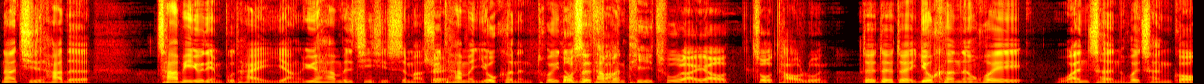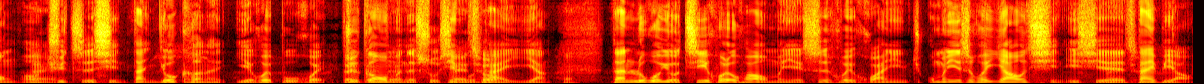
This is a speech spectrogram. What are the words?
那其实他的。差别有点不太一样，因为他们是进行式嘛，所以他们有可能推动，或是他们提出来要做讨论。对对对，有可能会完成，会成功哦，去执行，但有可能也会不会，就跟我们的属性不太一样。但如果有机会的话，我们也是会欢迎，我们也是会邀请一些代表，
